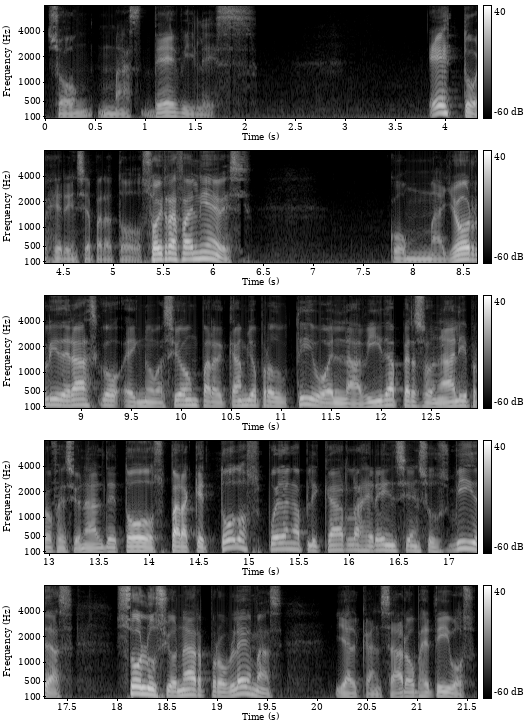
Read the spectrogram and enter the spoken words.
son más débiles. Esto es Gerencia para Todos. Soy Rafael Nieves. Con mayor liderazgo e innovación para el cambio productivo en la vida personal y profesional de todos, para que todos puedan aplicar la gerencia en sus vidas, solucionar problemas y alcanzar objetivos.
